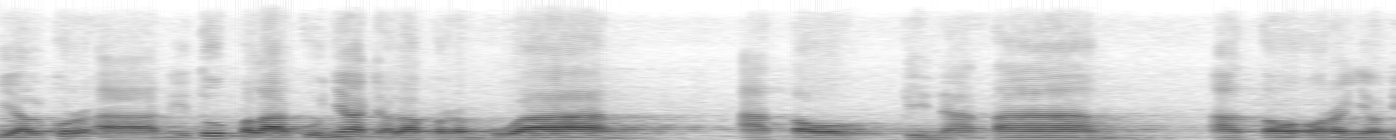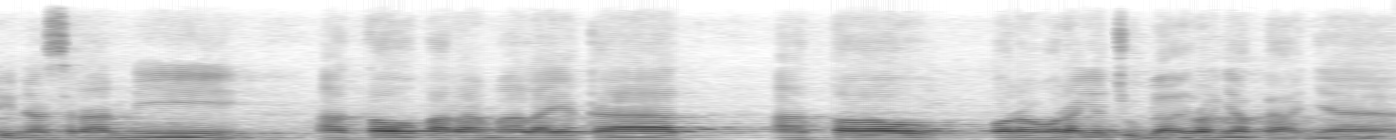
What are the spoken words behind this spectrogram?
di Al-Quran itu pelakunya adalah perempuan atau binatang atau orang Yahudi Nasrani atau para malaikat atau orang-orang yang jumlah orangnya banyak.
